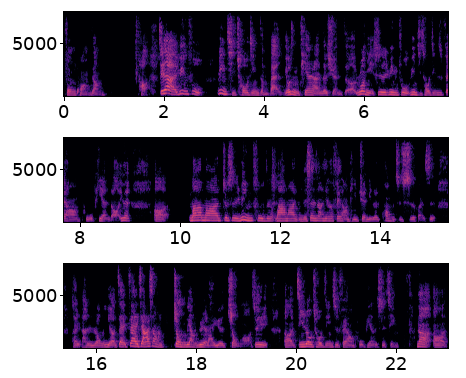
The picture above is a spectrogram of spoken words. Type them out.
疯狂这样。好，接下来孕妇孕期抽筋怎么办？有什么天然的选择？如果你是孕妇，孕期抽筋是非常普遍的，因为呃。妈妈就是孕妇，这个妈妈，你的肾上腺都非常疲倦，你的矿物质失衡是很很容易啊，再再加上重量越来越重哦，所以呃肌肉抽筋是非常普遍的事情。那呃。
